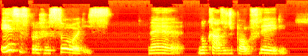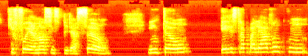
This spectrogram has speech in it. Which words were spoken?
Esses professores, né, no caso de Paulo Freire, que foi a nossa inspiração, então eles trabalhavam com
